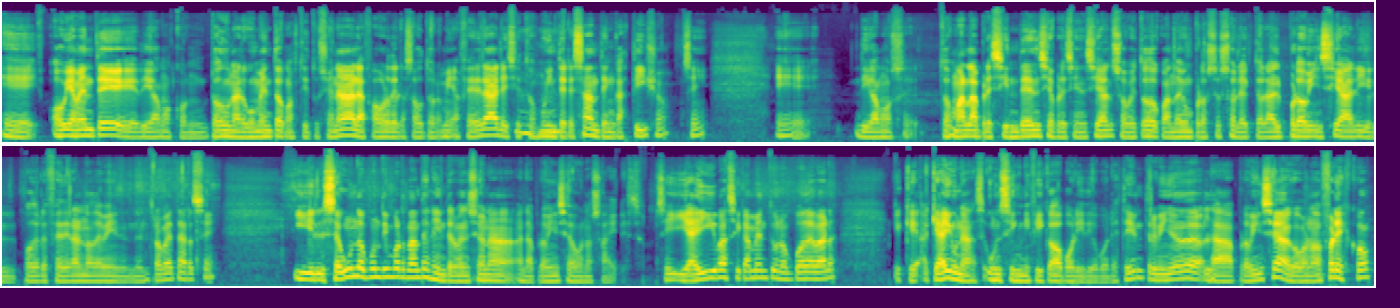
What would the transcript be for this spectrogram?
Eh, obviamente, digamos, con todo un argumento constitucional a favor de las autonomías federales, y esto es muy interesante en Castillo, ¿sí? Eh, digamos, tomar la presidencia presidencial, sobre todo cuando hay un proceso electoral provincial y el Poder Federal no debe entrometerse. Y el segundo punto importante es la intervención a, la provincia de Buenos Aires. ¿sí? Y ahí básicamente uno puede ver que, que hay un significado político, porque está interviniendo la provincia del gobernador Fresco,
